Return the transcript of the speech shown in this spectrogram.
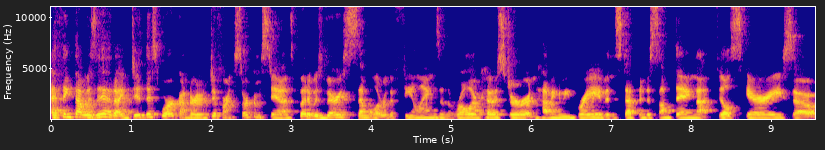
I think that was it. I did this work under a different circumstance, but it was very similar the feelings and the roller coaster and having to be brave and step into something that feels scary. So,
